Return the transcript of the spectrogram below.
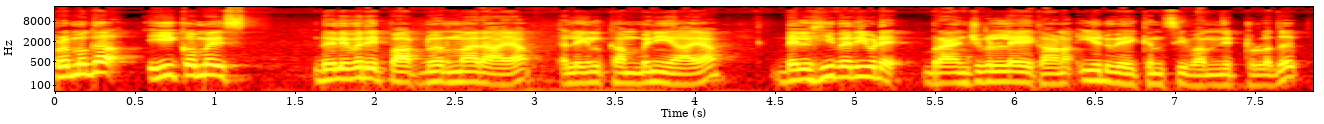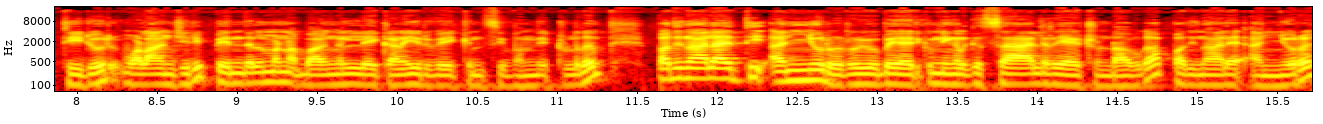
പ്രമുഖ ഇ കൊമേഴ്സ് ഡെലിവറി പാർട്ട്ണർമാരായ അല്ലെങ്കിൽ കമ്പനിയായ ഡൽഹി വരിയുടെ ബ്രാഞ്ചുകളിലേക്കാണ് ഈ ഒരു വേക്കൻസി വന്നിട്ടുള്ളത്. തിരൂർ വളാഞ്ചേരി പെന്തൽമണ്ണ ഭാഗങ്ങളിലേക്കാണ് ഈ ഒരു വേക്കൻസി വന്നിട്ടുള്ളത്. പതിനാലായിരത്തി അഞ്ഞൂറ് രൂപയായിരിക്കും നിങ്ങൾക്ക് സാലറി ആയിട്ടുണ്ടാവുക. പതിനാല് അഞ്ഞൂറ്.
